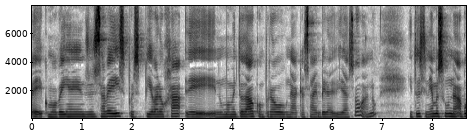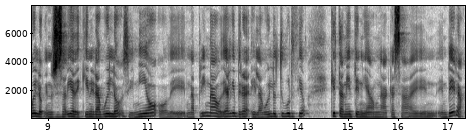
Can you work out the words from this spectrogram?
eh, como bien sabéis, pues Pío Baroja eh, en un momento dado compró una casa en Vera de Vidasoa, ¿no? Entonces teníamos un abuelo que no se sabía de quién era abuelo, si mío o de una prima o de alguien, pero el abuelo Tiburcio, que también tenía una casa en, en Vera.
